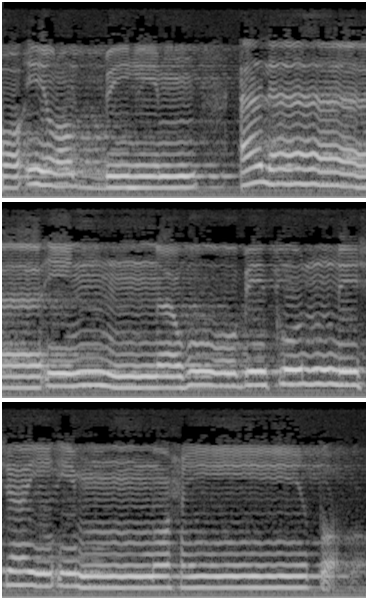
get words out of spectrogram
ربهم ألا إنه بكل شيء محيط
